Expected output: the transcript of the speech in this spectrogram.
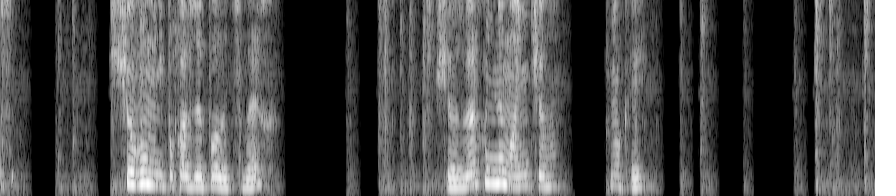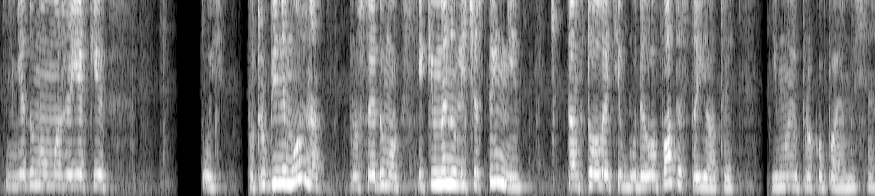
Що. Чого мені показує палець вверх? Що, зверху немає нічого. Ну, Окей. Я думав, може, як і. Ой, по трубі не можна. Просто я думав, як і в минулій частині, там в туалеті буде лопата стояти, і ми прокопаємося.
